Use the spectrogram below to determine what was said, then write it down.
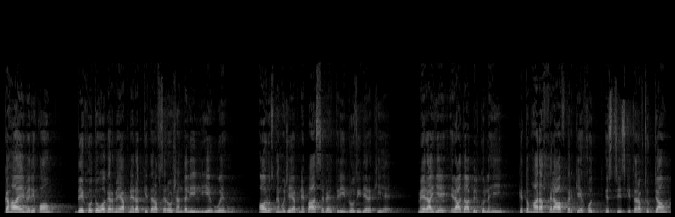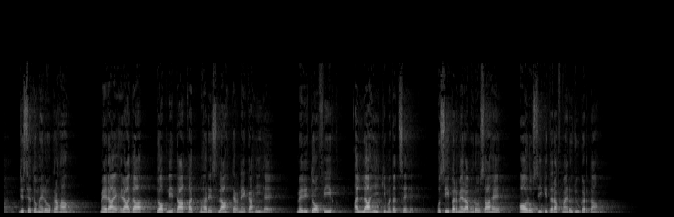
کہا ہے میری قوم، دیکھو تو اگر میں اپنے رب کی طرف سے روشن دلیل لیے ہوئے ہوں اور اس نے مجھے اپنے پاس سے بہترین روزی دے رکھی ہے، میرا یہ ارادہ بالکل نہیں کہ تمہارا خلاف کر کے خود اس چیز کی طرف جھک جاؤں جس سے تمہیں روک رہا ہوں۔ میرا ارادہ تو اپنی طاقت بھر اصلاح کرنے کا ہی ہے۔ میری توفیق اللہ ہی کی مدد سے ہے۔ اسی پر میرا بھروسہ ہے اور اسی کی طرف میں رجوع کرتا ہوں۔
